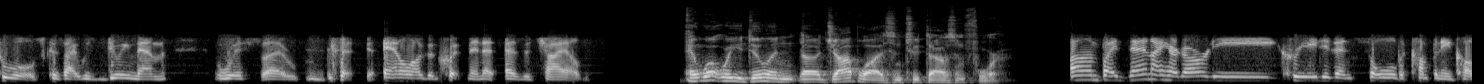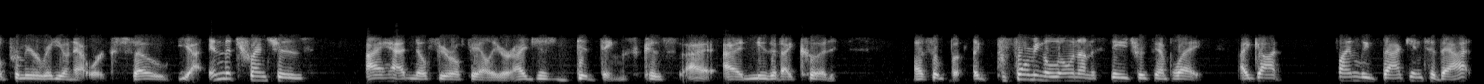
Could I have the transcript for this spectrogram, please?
tools because I was doing them with uh, analog equipment as a child. And what were you doing uh, job wise in 2004? Um, by then, I had already created and sold a company called Premiere Radio Networks. So, yeah, in the trenches, I had no fear of failure. I just did things because I, I knew that I could. Uh, so, but, like performing alone on a stage, for example, I I got finally back into that,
